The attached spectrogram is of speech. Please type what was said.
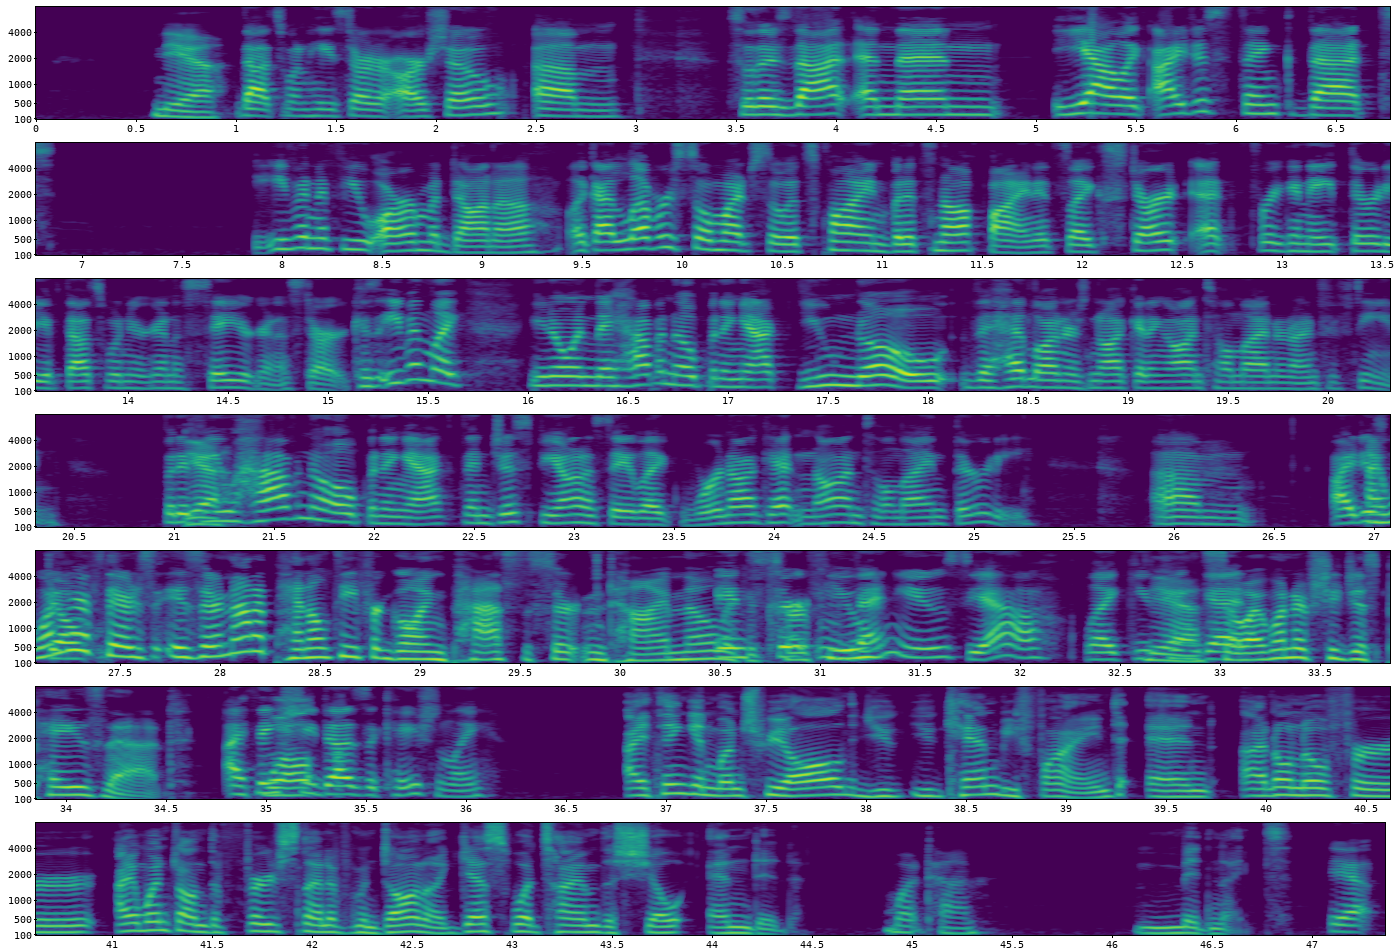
Yeah. That's when he started our show. Um, so there's that, and then yeah, like I just think that even if you are Madonna, like I love her so much, so it's fine, but it's not fine. It's like start at friggin' eight thirty if that's when you're gonna say you're gonna start. Because even like you know when they have an opening act, you know the headliner's not getting on until nine or nine fifteen. But if Yeah. you have no opening act, then just be honest, say like we're not getting on until nine thirty. Um, I just I wonder don't, if there's is there not a penalty for going past a certain time though, like in a certain curfew? venues, yeah, like you yeah. can get. So I wonder if she just pays that. I think Well, she does occasionally. I think in Montreal you you can be fined, and I don't know for I went on the first night of Madonna. Guess what time the show ended? What time? Midnight. Yeah.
